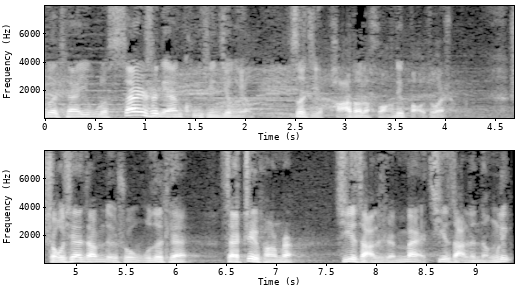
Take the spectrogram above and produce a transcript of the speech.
武则天用了三十年苦心经营，自己爬到了皇帝宝座上。首先，咱们得说武则天在这方面积攒了人脉，积攒了能力，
